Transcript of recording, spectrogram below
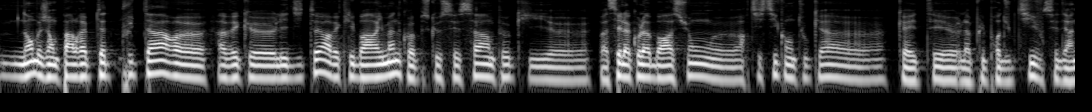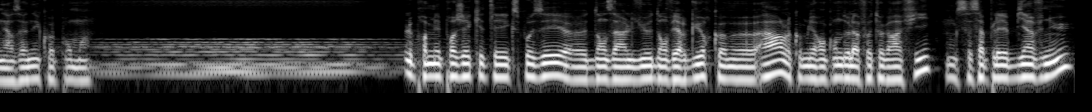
non, j'en parlerai peut-être plus tard avec l'éditeur avec Librariman, quoi, parce que c'est ça un peu qui, euh, bah, c'est la collaboration euh, artistique en tout cas euh, qui a été la plus productive ces dernières années, quoi, pour moi. Le premier projet qui était exposé euh, dans un lieu d'envergure comme euh, Arles, comme les rencontres de la photographie. Donc ça s'appelait Bienvenue.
